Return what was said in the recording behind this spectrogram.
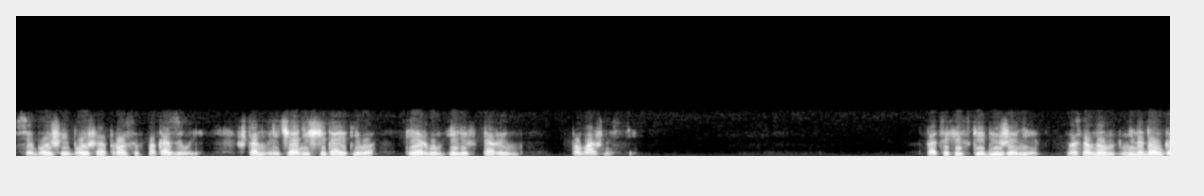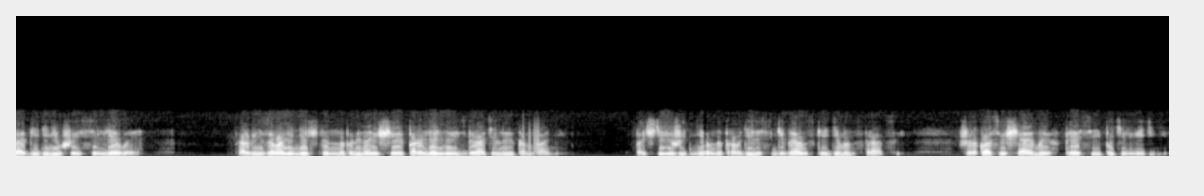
Все больше и больше опросов показывали, что англичане считают его первым или вторым по важности. Пацифистские движения, в основном ненадолго объединившиеся левые, организовали нечто напоминающее параллельную избирательную кампанию. Почти ежедневно проводились гигантские демонстрации, широко освещаемые в прессе и по телевидению.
